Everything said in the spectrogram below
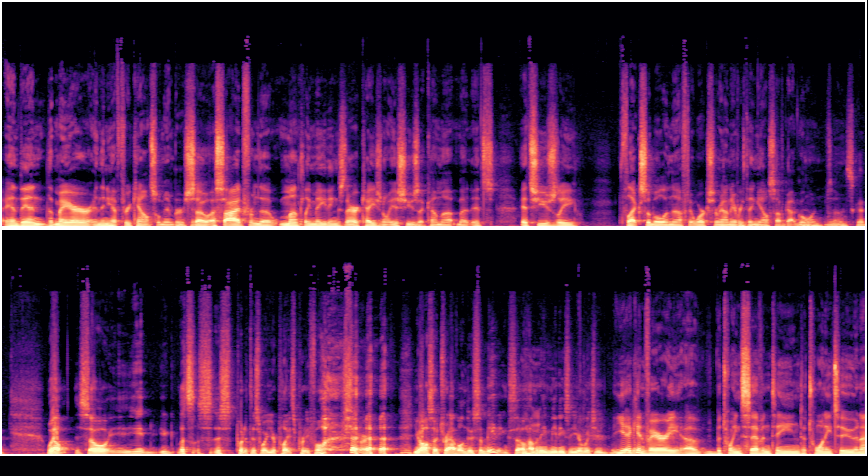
And then the mayor, and then you have three council members. So aside from the monthly meetings, there are occasional issues that come up, but it's it's usually flexible enough that works around everything mm-hmm. else I've got mm-hmm. going. So. That's good. Well, so you, you, let's just put it this way: your plate's pretty full. Sure. you also travel and do some meetings. So, how many meetings a year would you? Yeah, it can vary uh, between 17 to 22, and I,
